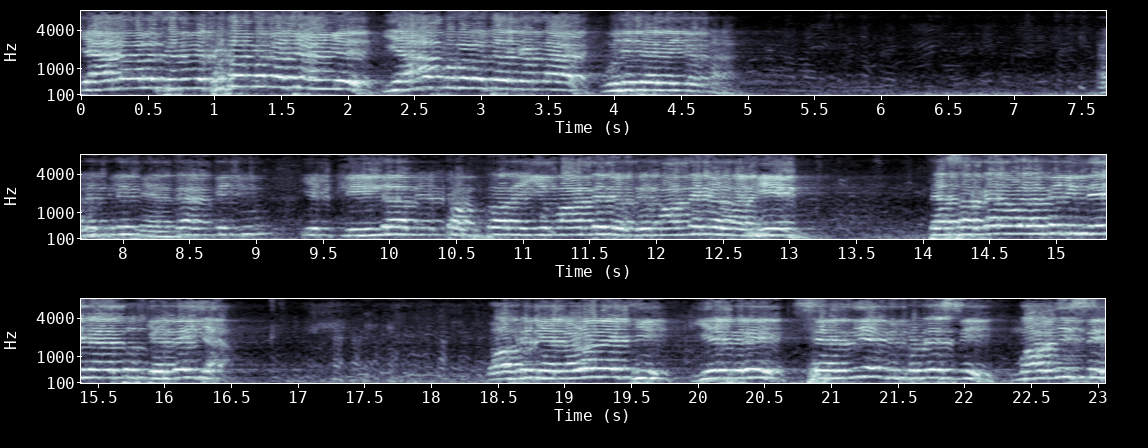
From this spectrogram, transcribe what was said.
कि आने वाले समय में खत्म करना चाहेंगे। ये आपको तय करना है, मुझे तय नहीं करना है। अरे प्लीज़ कहा कि जो ये लीला में टपका नहीं, ये मारने करते, मारने करवा नहीं त्या सरकार वाले हमें जो दे गए तो कहते ही जा। क्या थी। ये मेरे शहरी है प्रदेश में मार्जी से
